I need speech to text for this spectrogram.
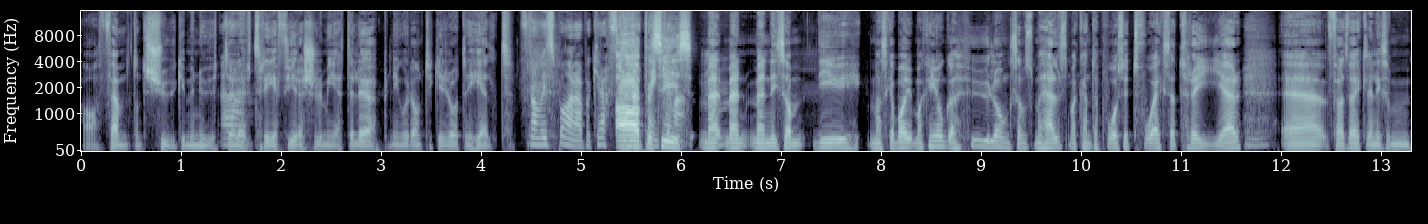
ja, 15 till 20 minuter Ja. eller 3-4 kilometer löpning och de tycker det låter helt För de vill spara på krafterna, Ja precis, men, Mm. men, men liksom, ju, man, ska bara, man kan jogga hur långsamt som helst, man kan ta på sig två extra tröjor Mm. eh, för att verkligen liksom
